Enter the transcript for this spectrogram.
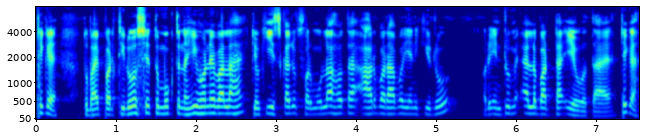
ठीक है तो भाई प्रतिरोध से तो मुक्त नहीं होने वाला है, क्योंकि इसका जो फॉर्मूला होता है आर बराबर यानी कि रो और इंटू में एल बट्टा ए होता है। ठीक है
